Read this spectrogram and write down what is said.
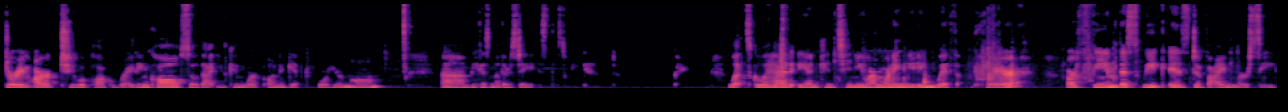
during our two o'clock writing call so that you can work on a gift for your mom um, because Mother's Day is this weekend. Okay, let's go ahead and continue our morning meeting with prayer. Our theme this week is Divine Mercy.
